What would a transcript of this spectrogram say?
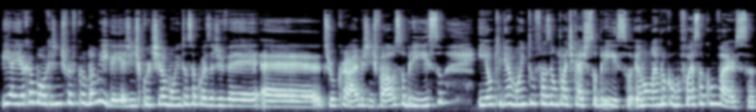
E aí acabou que a gente foi ficando amiga. E a gente curtia muito essa coisa de ver é, True Crime, a gente falava sobre isso. E eu queria muito fazer um podcast sobre isso. Eu não lembro como foi essa conversa.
